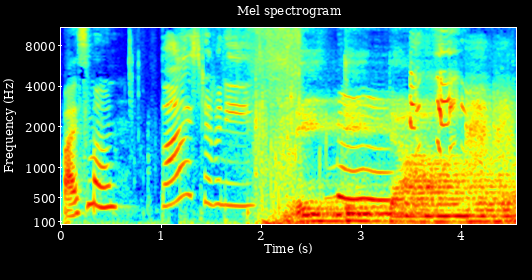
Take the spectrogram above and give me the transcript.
bye, Simone. Bye, Stephanie. Deep, deep down.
